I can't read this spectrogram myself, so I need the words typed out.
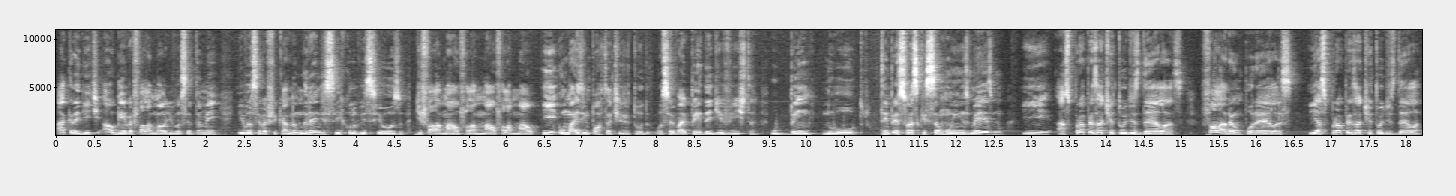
acredite, alguém vai falar mal de você também e você vai ficar num grande círculo vicioso de falar mal, falar mal, falar mal. E o mais importante de tudo, você vai perder de vista o bem no outro. Tem pessoas que são ruins mesmo e as próprias atitudes delas falarão por elas e as próprias atitudes dela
